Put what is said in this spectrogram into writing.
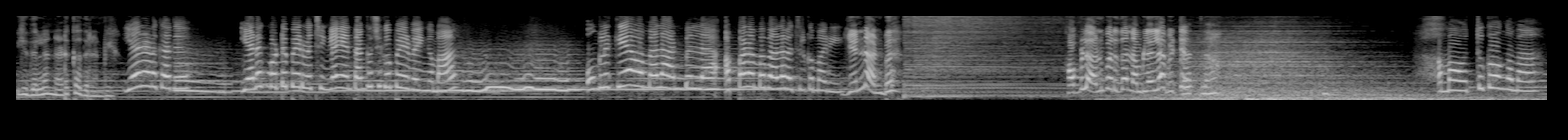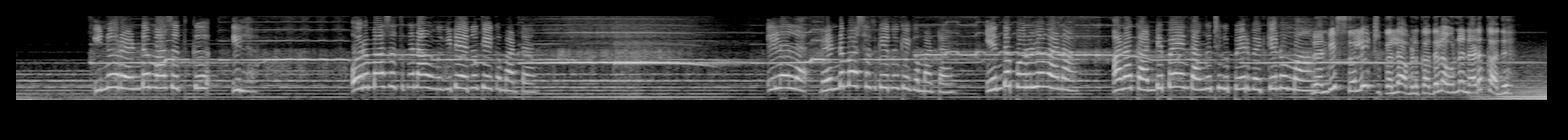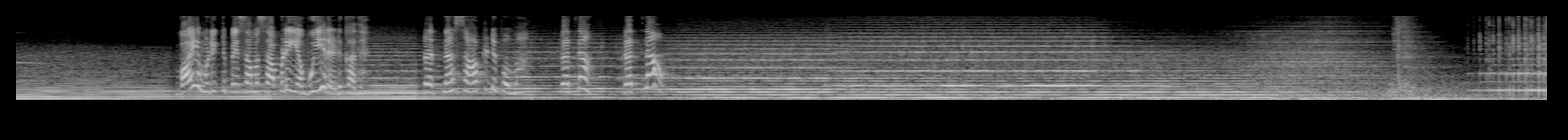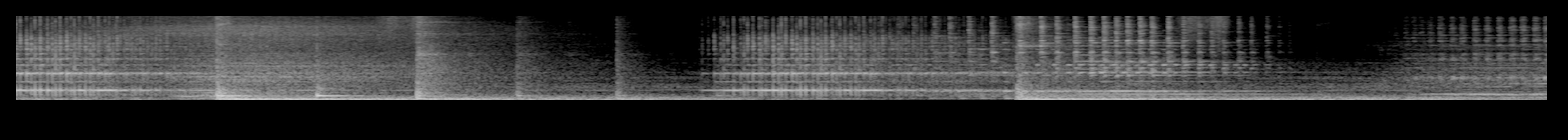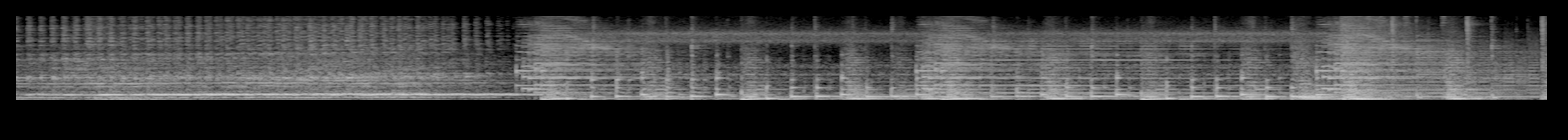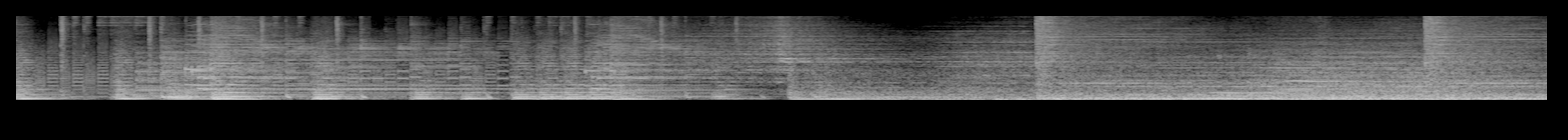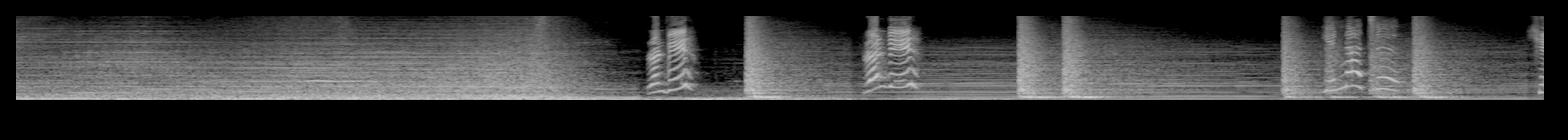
இதெல்லாம் நடக்காது ரன்வீர். ஏன் நடக்காது? எனக்கு மட்டும் பேர் வச்சீங்களா? என் தங்கச்சிக்கும் பேர் வைங்கம்மா. உங்களுக்கே அவன் மேல அன்பு இல்ல. அப்பா நம்ம மேல வச்சிருக்க மாதிரி. என்ன அன்பு? அவ்வளவு அன்பு இருந்தா நம்மள எல்லாம் விட்டு அம்மா ஒத்துக்கோங்கம்மா. இன்னும் ரெண்டு மாசத்துக்கு இல்ல. ஒரு மாசத்துக்கு நான் உங்ககிட்ட எதுவும் கேட்க மாட்டேன். இல்ல இல்ல. ரெண்டு மாசத்துக்கு எதுவும் கேட்க மாட்டேன். எந்த பொருளும் வேணாம். ஆனா கண்டிப்பா என் தங்கச்சிக்கு பேர் வைக்கணுமா? ரன்வீர் சொல்லிட்டு இருக்கல அவளுக்கு அதெல்லாம் ஒண்ணும் நடக்காது. வாயை முடிக்கிட்டு பேசாம சாப்பிட என் உயிர் எடுக்காது. ரத்னா சாப்பிட்டுட்டு போமா ரத்னா ரத்னா.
